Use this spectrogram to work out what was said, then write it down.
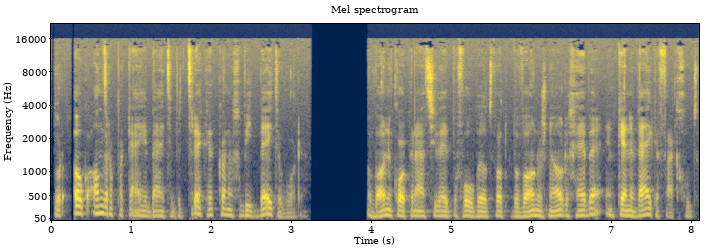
door ook andere partijen bij te betrekken kan een gebied beter worden. Een woningcorporatie weet bijvoorbeeld wat bewoners nodig hebben en kennen wijken vaak goed.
